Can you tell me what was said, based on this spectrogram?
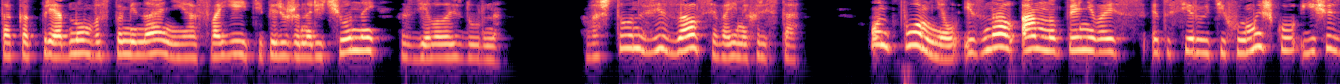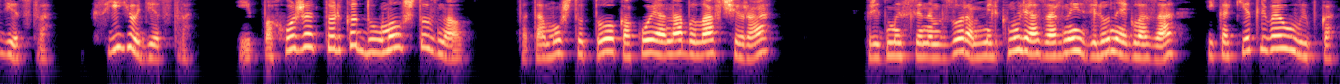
так как при одном воспоминании о своей, теперь уже нареченной, сделалось дурно. Во что он ввязался во имя Христа? Он помнил и знал Анну Пеннивайс, эту серую тихую мышку, еще с детства, с ее детства, и, похоже, только думал, что знал потому что то, какой она была вчера... Предмысленным взором мелькнули озорные зеленые глаза и кокетливая улыбка.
